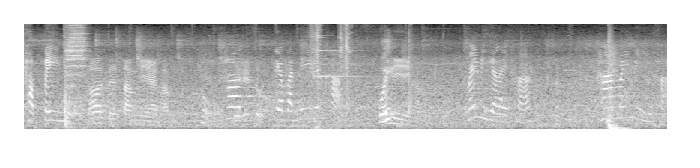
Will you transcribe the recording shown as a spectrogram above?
ช้อปปิ้งก็เดินตามเมียครับพ่อดีที่สุด เตรียมมันนี่ด้วยค่ะ อุ๊ยมีครับ ไม่มีอะไรคะห้ามไม่มีค่ะ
